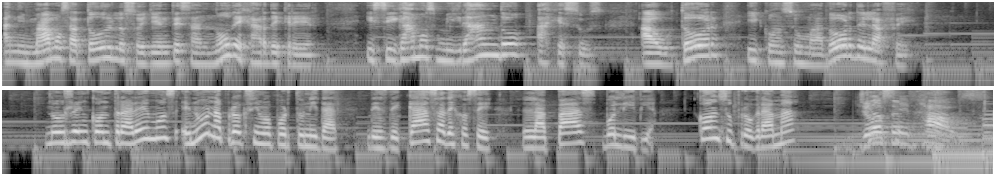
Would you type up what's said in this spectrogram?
animamos a todos los oyentes a no dejar de creer y sigamos mirando a Jesús, autor y consumador de la fe. Nos reencontraremos en una próxima oportunidad desde Casa de José, La Paz, Bolivia, con su programa Joseph House.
